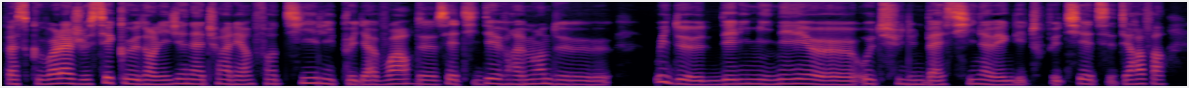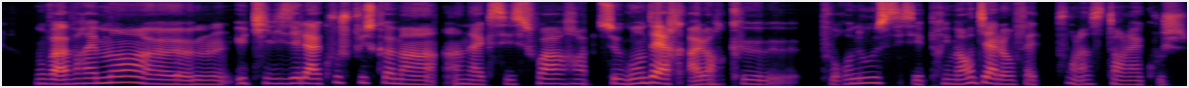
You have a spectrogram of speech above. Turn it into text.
Parce que voilà, je sais que dans l'hygiène naturelle et infantile, il peut y avoir de cette idée vraiment de, oui, d'éliminer au-dessus d'une bassine avec des tout petits, etc. Enfin, on va vraiment euh, utiliser la couche plus comme un, accessoire secondaire, alors que pour nous, c'est primordial en fait pour l'instant la couche.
